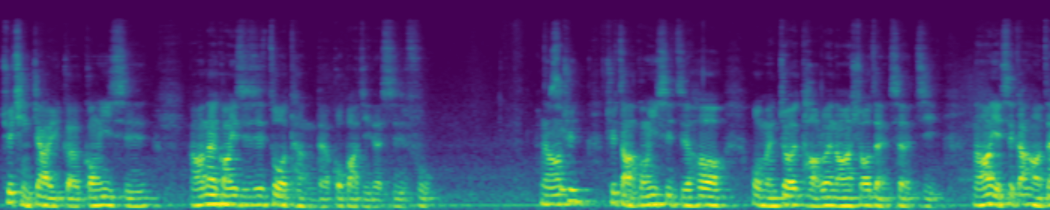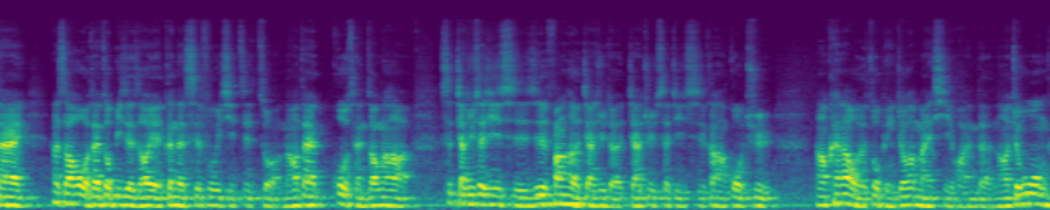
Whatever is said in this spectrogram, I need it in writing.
去请教一个工艺师。然后那个工艺师是做藤的国宝级的师傅，然后去去找工艺师之后，我们就讨论，然后修整设计，然后也是刚好在那时候我在做壁纸的时候，也跟着师傅一起制作，然后在过程中刚好是家具设计师是方和家具的家具设计师刚好过去，然后看到我的作品就会蛮喜欢的，然后就问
